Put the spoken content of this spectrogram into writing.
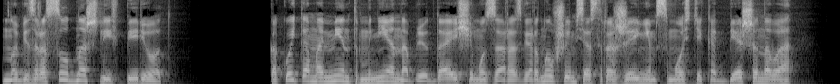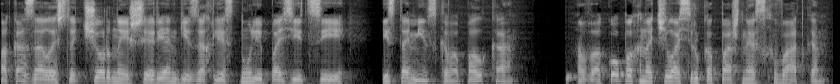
но безрассудно шли вперед. В какой-то момент мне, наблюдающему за развернувшимся сражением с мостика Бешеного, показалось, что черные шеренги захлестнули позиции Истаминского полка. В окопах началась рукопашная схватка –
